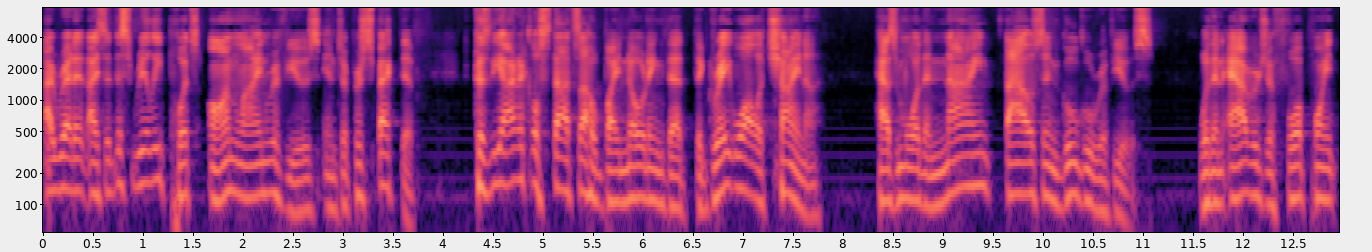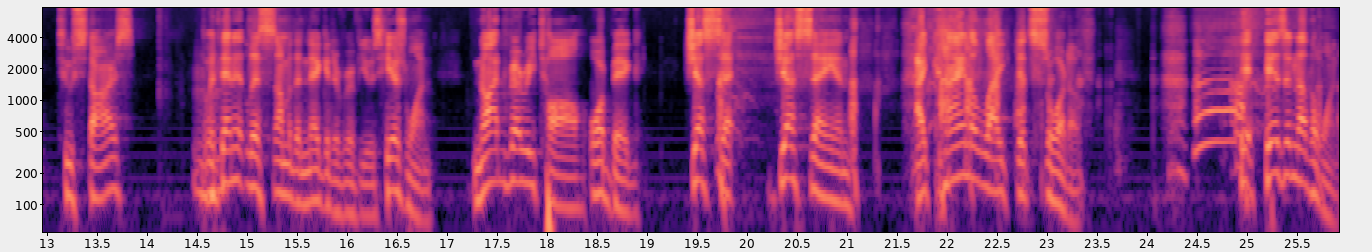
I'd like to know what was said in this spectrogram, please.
I read it. I said, this really puts online reviews into perspective. Because the article starts out by noting that the Great Wall of China has more than 9,000 Google reviews with an average of 4.2 stars. But mm-hmm. then it lists some of the negative reviews. Here's one not very tall or big, just, sa- just saying, I kind of liked it, sort of. Ah. Here's another one.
